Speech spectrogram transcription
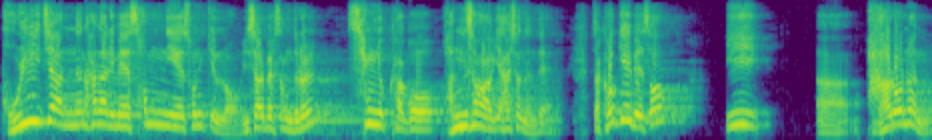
보이지 않는 하나님의 섭리의 손길로 이스라엘 백성들을 생육하고 번성하게 하셨는데, 자, 거기에 비해서 이, 어, 바로는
